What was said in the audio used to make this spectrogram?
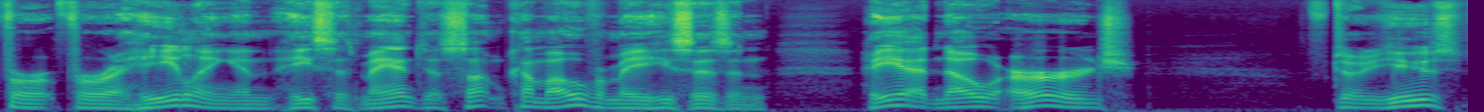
for for a healing, and he says, "Man, just something come over me." He says, and he had no urge to use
